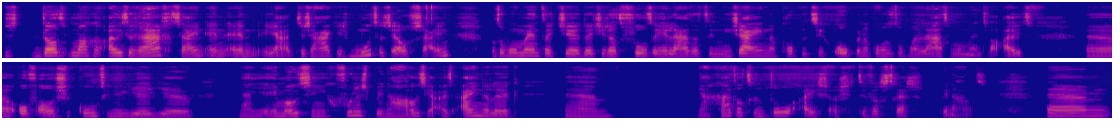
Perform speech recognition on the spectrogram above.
dus dat mag er uiteraard zijn. En, en ja, tussen haakjes moet er zelfs zijn. Want op het moment dat je, dat je dat voelt en je laat het er niet zijn, dan kropt het zich op en dan komt het op een later moment wel uit. Uh, of als je continu je, je, ja, je emoties en je gevoelens binnenhoudt, ja, uiteindelijk um, ja, gaat dat een tol eisen als je te veel stress binnenhoudt. Um,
